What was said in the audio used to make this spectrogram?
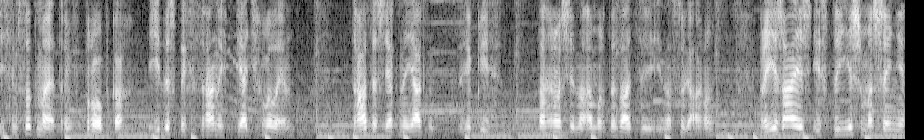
800 метрів в пробках, їдеш тих сраних 5 хвилин, тратиш як не як якісь та гроші на амортизацію і на соляру. Приїжджаєш і стоїш в машині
